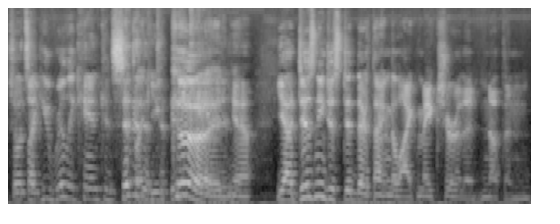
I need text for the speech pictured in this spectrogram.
So it's like you really can consider like them you to be could, canon. yeah, yeah. Disney just did their thing to like make sure that nothing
